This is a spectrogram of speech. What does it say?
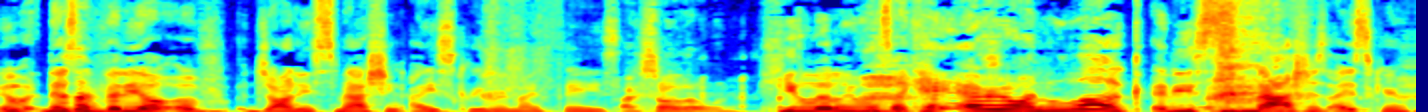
it, there's a video of Johnny smashing ice cream in my face. I saw that one. He literally was like, "Hey, everyone, look!" And he smashes ice cream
